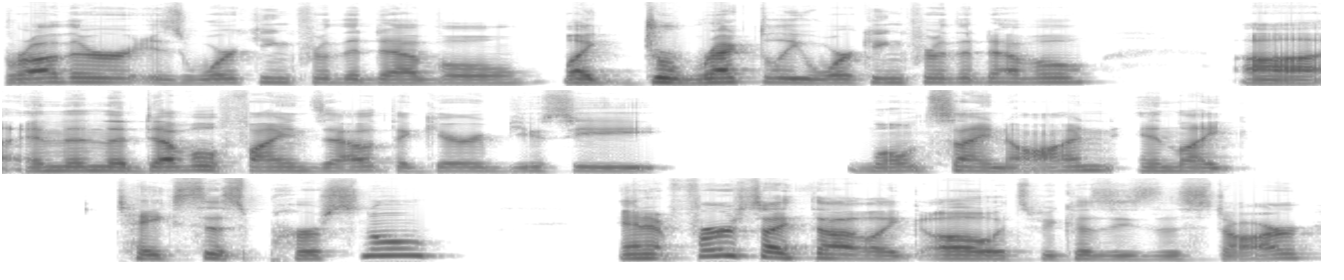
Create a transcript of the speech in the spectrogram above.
brother is working for the devil, like directly working for the devil. Uh, and then the devil finds out that Gary Busey won't sign on and like takes this personal. And at first I thought like, oh, it's because he's the star,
